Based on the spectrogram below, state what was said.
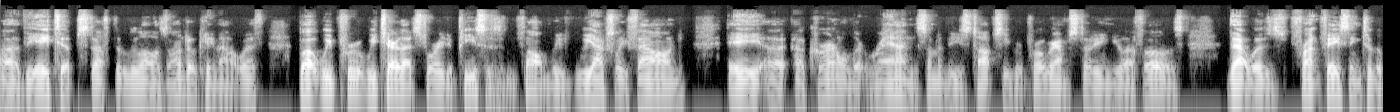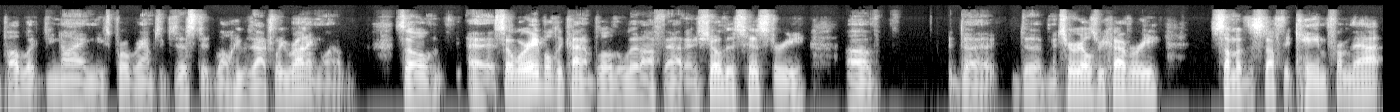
uh, the ATIP stuff that Lou Elizondo came out with, but we we tear that story to pieces in film. We we actually found a, a, a colonel that ran some of these top secret programs studying UFOs that was front facing to the public, denying these programs existed while he was actually running one of them. So uh, so we're able to kind of blow the lid off that and show this history of the the materials recovery, some of the stuff that came from that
